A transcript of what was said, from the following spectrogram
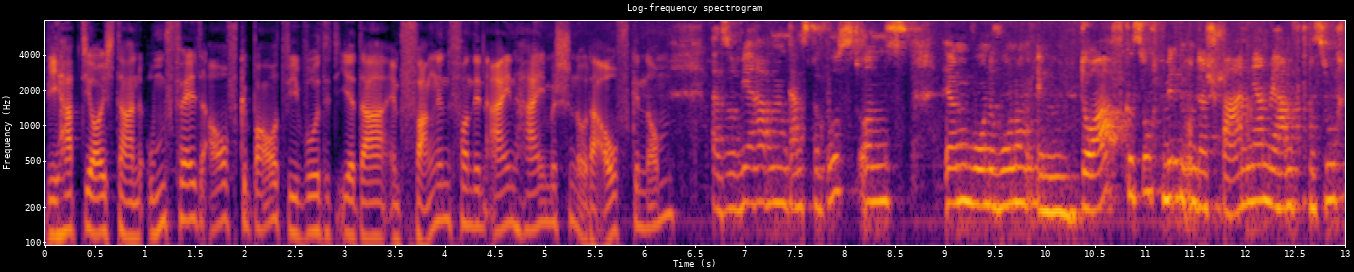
Wie habt ihr euch da ein Umfeld aufgebaut? Wie wurdet ihr da empfangen von den Einheimischen oder aufgenommen? Also wir haben ganz bewusst uns irgendwo eine Wohnung im Dorf gesucht, mitten unter Spaniern. Wir haben versucht,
